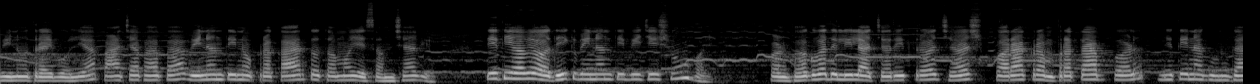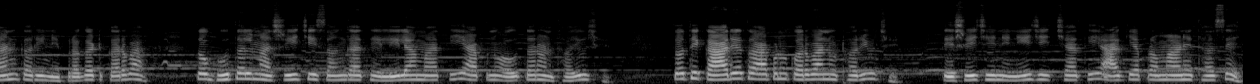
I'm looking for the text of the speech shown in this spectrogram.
વિનોદરાય બોલ્યા પાંચા ભાભા વિનંતીનો પ્રકાર તો તમોએ સમજાવ્યો. તેથી હવે અધિક વિનંતી બીજી શું હોય? પણ ભગવદ લીલા ચરિત્ર, જશ, પરાક્રમ, પ્રતાપ બળ ને ગુણગાન કરીને પ્રગટ કરવા તો ભૂતલમાં શ્રીજી સંગાથે લીલામાંથી આપનું અવતરણ થયું છે. તો તે કાર્ય તો આપણું કરવાનું ઠર્યું છે. તે શ્રીજીની નિજ ઈચ્છાથી આજ્ઞા પ્રમાણે થશે જ.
